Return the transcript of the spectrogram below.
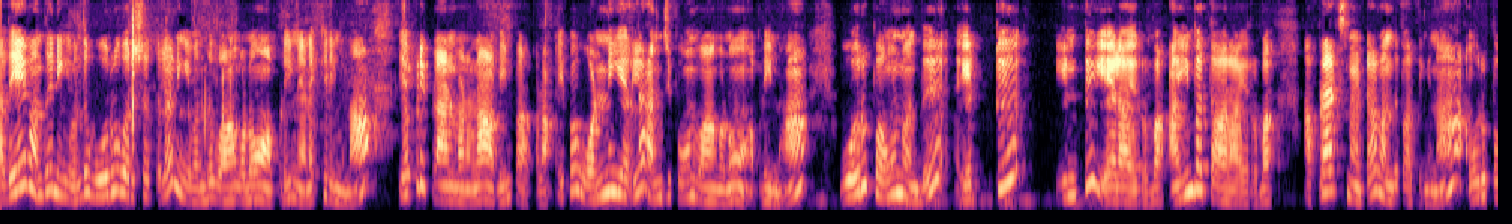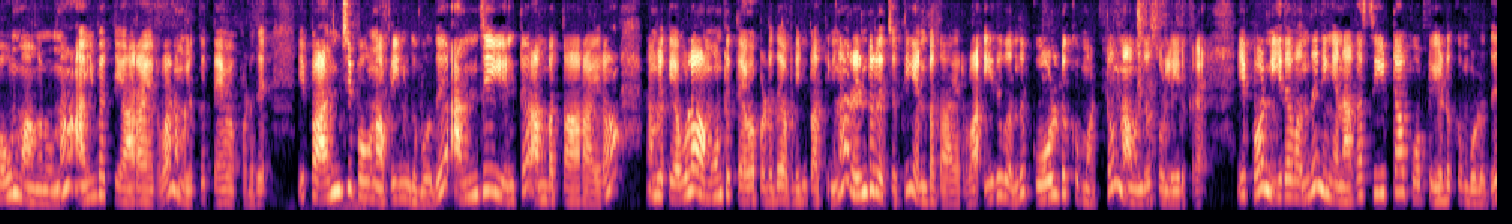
அதே வந்து நீங்கள் வந்து ஒரு வருஷத்தில் நீங்கள் வந்து வாங்கணும் அப்படின்னு நினைக்கிறீங்கன்னா எப்படி பிளான் பண்ணலாம் அப்படின்னு பார்க்கலாம். இப்போ ஒன் இயரில் அஞ்சு பவுன் வாங்கணும் அப்படின்னா ஒரு பவுன் வந்து எட்டு இன்ட்டு ஏழாயிரம் ரூபாய் ஐம்பத்தாறாயிரம் ரூபாய். அப்ராக்சிமேட்டாக வந்து பார்த்தீங்கன்னா ஒரு பவுன் வாங்கணும்னா ஐம்பத்தி ஆறாயிரம் ரூபாய் நம்மளுக்கு தேவைப்படுது. இப்போ அஞ்சு பவுன் அப்படிங்கும்போது அஞ்சு இன்ட்டு ஐம்பத்தாறாயிரம் நம்மளுக்கு எவ்வளோ அமௌண்ட் தேவைப்படுது அப்படின்னு பார்த்தீங்கன்னா ரெண்டு லட்சத்தி எண்பதாயிரம் ரூபாய். இது வந்து கோல்டுக்கு மட்டும் நான் வந்து சொல்லியிருக்கிறேன். இப்போ இதை வந்து நீங்கள் நகை சீட்டாக போட்டு எடுக்கும் பொழுது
